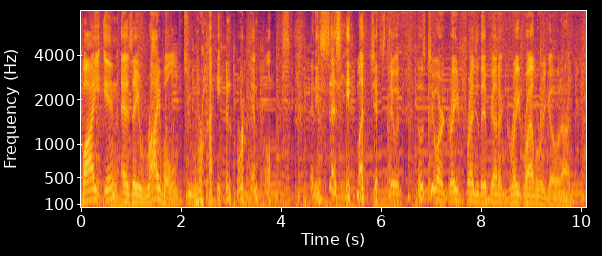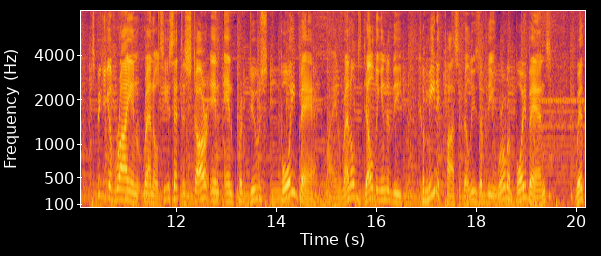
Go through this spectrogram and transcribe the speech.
buy in as a rival to Ryan Reynolds. And he says he might just do it. Those two are great friends and they've got a great rivalry going on. Speaking of Ryan Reynolds, he is set to star in and produce Boy Band. Ryan Reynolds delving into the comedic possibilities of the world of boy bands with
